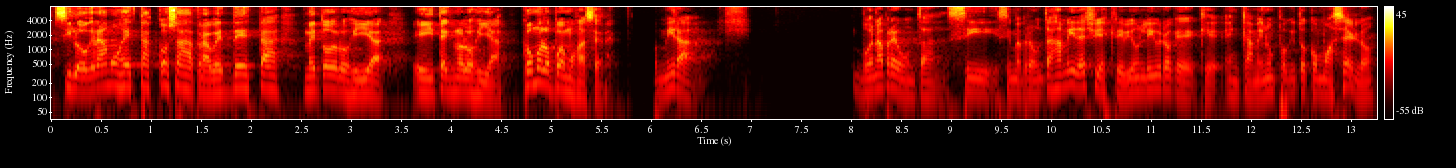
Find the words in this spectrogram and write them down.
si logramos estas cosas a través de esta metodología y tecnología. ¿Cómo lo podemos hacer? Pues mira, buena pregunta. Si, si me preguntas a mí, de hecho, y escribí un libro que, que encamina un poquito cómo hacerlo.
